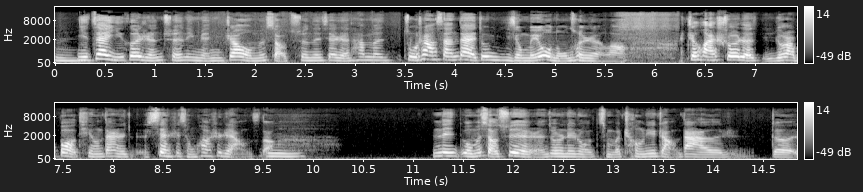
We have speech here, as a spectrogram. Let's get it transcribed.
嗯，你在一个人群里面，你知道我们小区的那些人，他们祖上三代就已经没有农村人了。这话说着有点不好听，但是现实情况是这样子的。嗯，那我们小区的人就是那种什么城里长大的。的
